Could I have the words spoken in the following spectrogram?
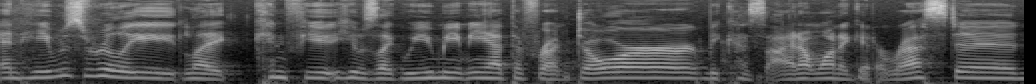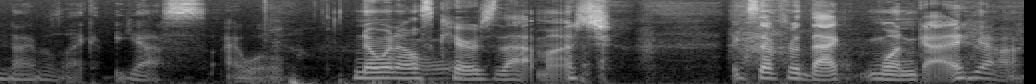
And he was really like confused. He was like, "Will you meet me at the front door because I don't want to get arrested?" And I was like, "Yes, I will." No one else cares that much. except for that one guy. Yeah.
